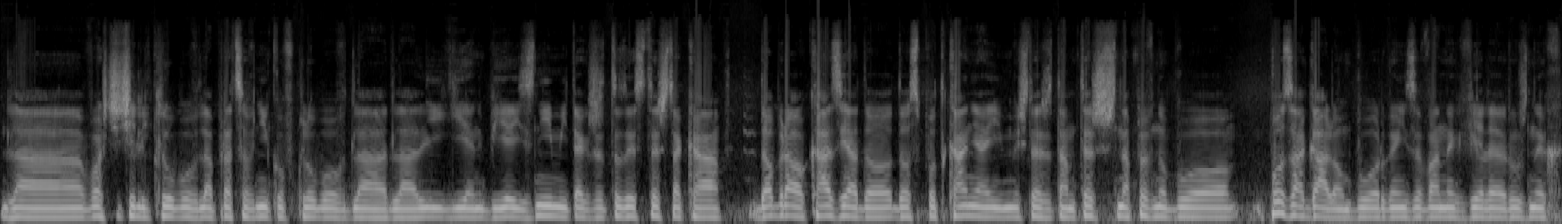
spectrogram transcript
dla właścicieli klubów, dla pracowników klubów, dla, dla ligi NBA z nimi, także to jest też taka dobra okazja do, do spotkania i myślę, że tam też na pewno było, poza galą, było organizowanych wiele różnych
